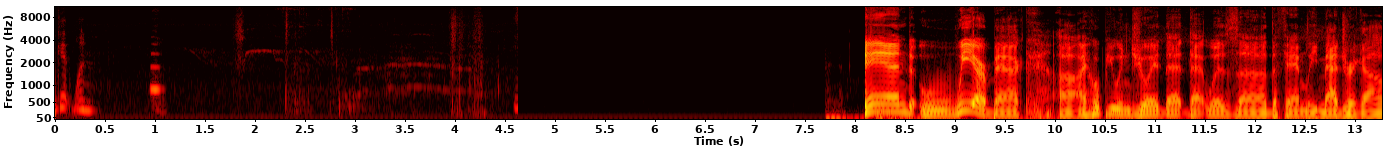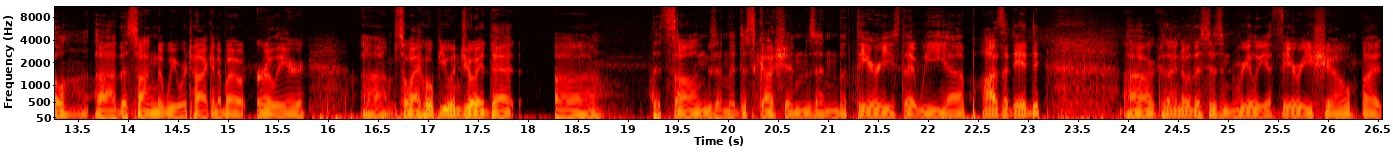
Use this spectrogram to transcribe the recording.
Didn't get one. And we are back. Uh, I hope you enjoyed that. That was uh, the family Madrigal, uh, the song that we were talking about earlier. Um, so I hope you enjoyed that, uh, the songs and the discussions and the theories that we uh, posited. Because I know this isn't really a theory show, but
